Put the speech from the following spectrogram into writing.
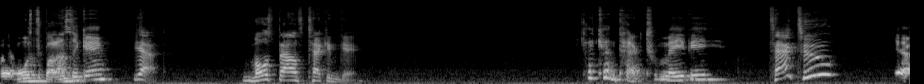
Most balanced game? Yeah, most balanced Tekken game. Tekken Tag Two maybe. Tag Two? Yeah.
